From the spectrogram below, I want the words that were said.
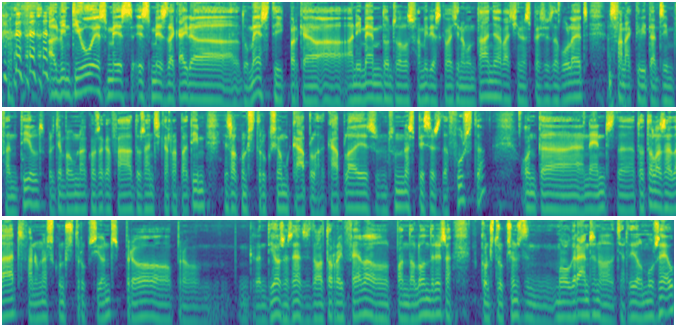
el 21 és més, és més de caire domèstic perquè ah, animem doncs, a les famílies que vagin a muntanya a espècies de bolets, es fan activitats infantils, per exemple una cosa que fa dos anys que repetim és la construcció amb cable, cable és, són unes peces de fusta on eh, nens de totes les edats fan unes construccions però però, però grandioses, eh? des de la Torre Eiffel al Pont de Londres, construccions molt grans en el jardí del museu,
